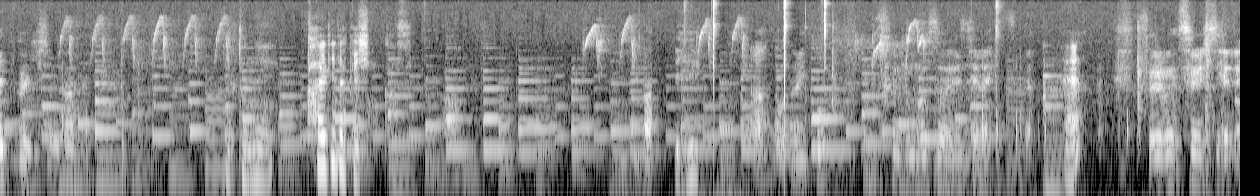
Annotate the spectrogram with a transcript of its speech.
帰ってた時新幹線えっとね帰りだけ新幹線一番えあ踊り子それもそれじゃないですかえそれもそれじゃないで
